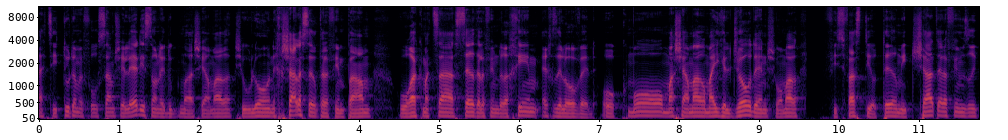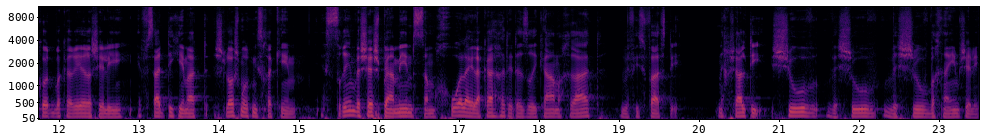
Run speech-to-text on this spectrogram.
הציטוט המפורסם של אדיסון לדוגמה, שאמר שהוא לא נכשל עשרת אלפים פעם, הוא רק מצא עשרת אלפים דרכים איך זה לא עובד. או כמו מה שאמר מייקל ג'ורדן, שהוא אמר, פספסתי יותר מ-9,000 זריקות בקריירה שלי, הפסדתי כמעט 300 משחקים. 26 פעמים סמכו עליי לקחת את הזריקה המכרעת, ופספסתי. נכשלתי שוב ושוב ושוב בחיים שלי.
